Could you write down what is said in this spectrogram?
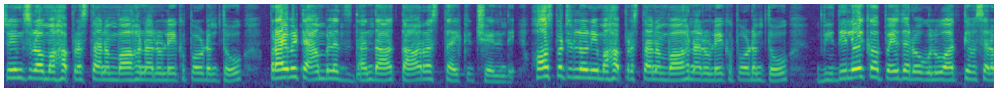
స్విమ్స్లో మహాప్రస్థానం వాహనాలు లేకపోవడంతో ప్రైవేట్ అంబులెన్స్ దందా తారాస్థాయికి చేరింది. హాస్పిటల్లోని మహాప్రస్థానం వాహనాలు లేకపోవడంతో విధి లేక పేద రోగులు అత్యవసర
